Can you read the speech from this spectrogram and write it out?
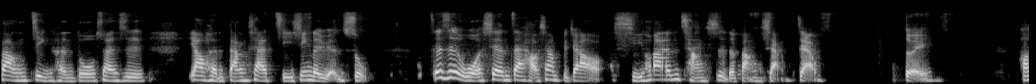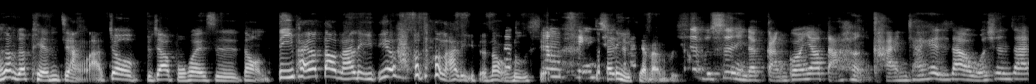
放进很多算是要很当下即兴的元素。这是我现在好像比较喜欢尝试的方向。这样，对。好像比较偏讲啦，就比较不会是那种第一排要到哪里，第二排要到哪里的那种路线。这样听起来是不是你的感官要打很开，你才可以知道我现在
